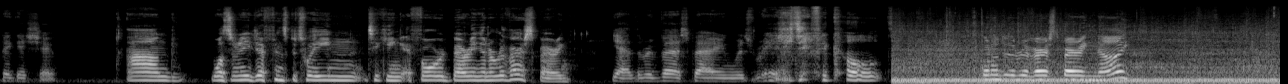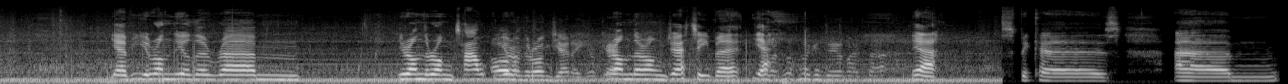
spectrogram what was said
big issue. And was there any difference between taking a forward bearing and a reverse bearing? Yeah, the reverse bearing was really difficult. Going under the reverse bearing now. Yeah, but you're on the other. Um, you're on the wrong tower. Oh, you're, I'm on the wrong jetty. Okay. you're on the wrong jetty, but yeah. There's nothing I can do about that. Yeah. Because um,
